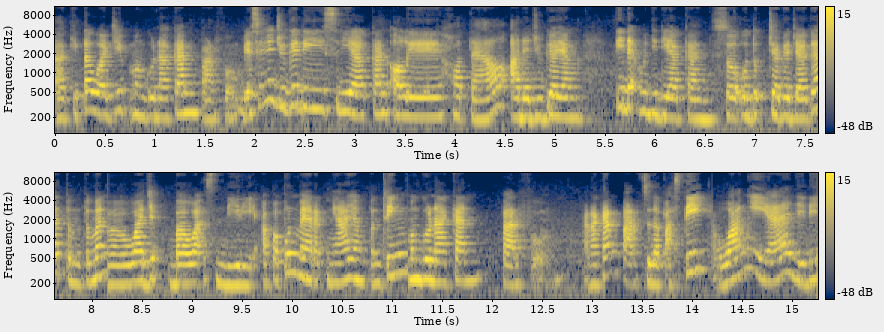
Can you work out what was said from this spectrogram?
Eh, kita wajib menggunakan parfum. Biasanya juga disediakan oleh hotel, ada juga yang tidak menyediakan. So, untuk jaga-jaga, teman-teman uh, wajib bawa sendiri. Apa pun mereknya, yang penting menggunakan parfum. Karena kan parfum sudah pasti wangi ya, jadi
